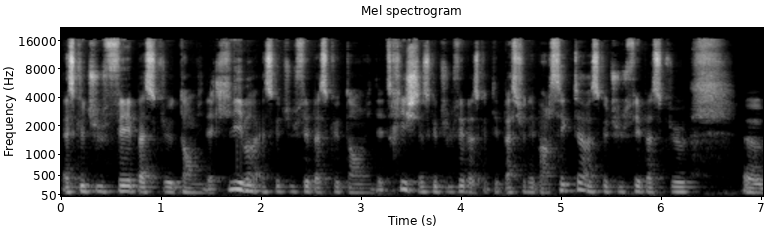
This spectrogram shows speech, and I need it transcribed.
est-ce que tu le fais parce que tu as envie d'être libre? Est-ce que tu le fais parce que tu as envie d'être riche? Est-ce que tu le fais parce que tu es passionné par le secteur? Est-ce que tu le fais parce que euh,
